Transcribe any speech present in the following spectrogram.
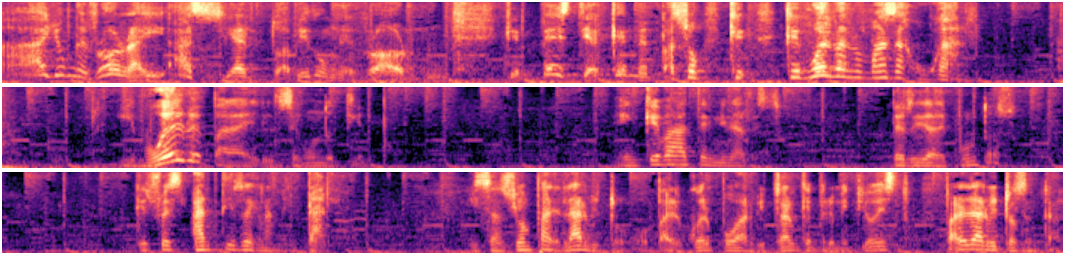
Hay un error ahí, ah, cierto, ha habido un error. Qué bestia, ¿qué me pasó? Que, que vuelva nomás a jugar. Y vuelve para el segundo tiempo. ¿En qué va a terminar esto? ¿Pérdida de puntos? Que eso es antirreglamentario. Y sanción para el árbitro o para el cuerpo arbitral que permitió esto, para el árbitro central.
